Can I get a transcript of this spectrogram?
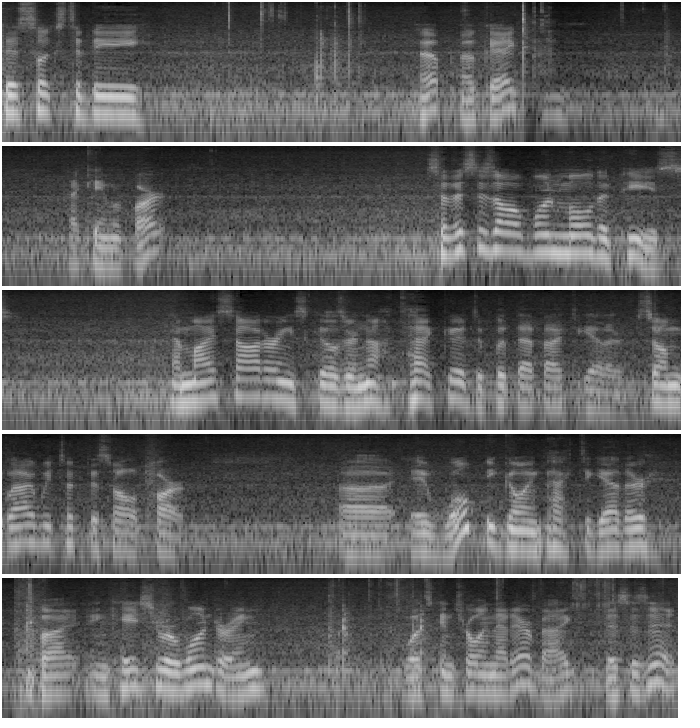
This looks to be, oh, okay. That came apart. So this is all one molded piece. And my soldering skills are not that good to put that back together. So I'm glad we took this all apart. Uh, it won't be going back together, but in case you were wondering what's controlling that airbag, this is it.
